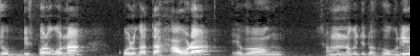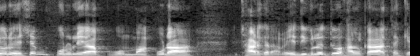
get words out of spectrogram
চব্বিশ পরগনা, কলকাতা, হাওড়া এবং সামান্য কিছুটা হুগলিও রয়েছে পুরুলিয়া, বাঁকুড়া ঝাড়গ্রাম। এই দিকগুলোতেও হালকা থেকে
